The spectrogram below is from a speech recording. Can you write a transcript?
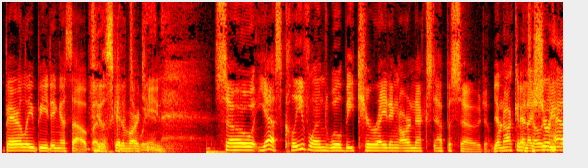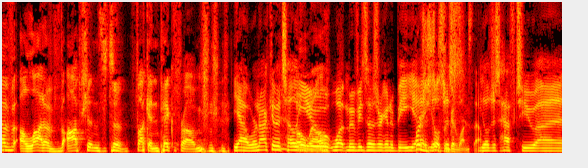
barely beating us out by the skin good of to our win. teeth. So yes, Cleveland will be curating our next episode. We're not going to, and I sure you. have a lot of options to fucking pick from. yeah, we're not going to tell Oh, you well. what movies those are going to be yet. There's still You'll some just- good ones, though. You'll just have to uh,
